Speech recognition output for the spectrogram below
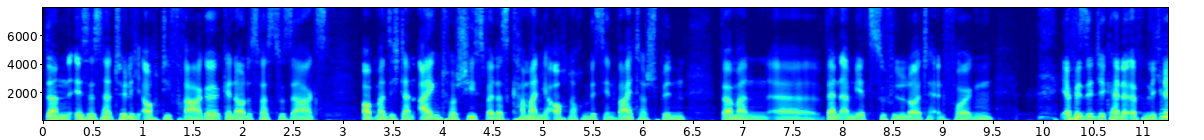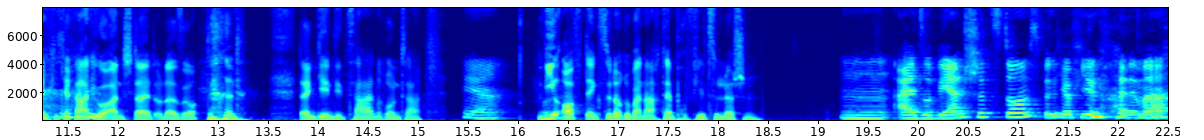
dann ist es natürlich auch die Frage, genau das, was du sagst, ob man sich dann Eigentor schießt, weil das kann man ja auch noch ein bisschen weiterspinnen, wenn man, äh, wenn einem jetzt zu viele Leute entfolgen. Ja, wir sind hier keine öffentlich-rechtliche Radioanstalt oder so. Dann, dann gehen die Zahlen runter. Ja. Wie oft denkst du darüber nach, dein Profil zu löschen? Mm, also während Shitstorms bin ich auf jeden Fall immer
